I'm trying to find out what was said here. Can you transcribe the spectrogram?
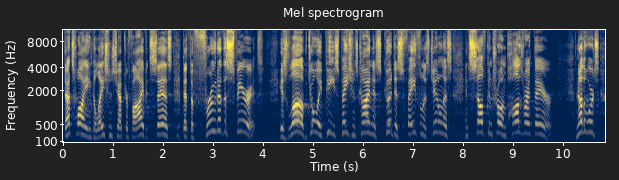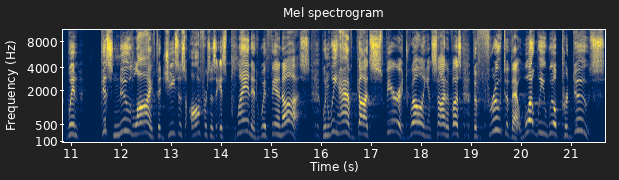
That's why in Galatians chapter 5 it says that the fruit of the Spirit is love, joy, peace, patience, kindness, goodness, faithfulness, gentleness, and self control. And pause right there. In other words, when this new life that Jesus offers us is planted within us. When we have God's Spirit dwelling inside of us, the fruit of that, what we will produce,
